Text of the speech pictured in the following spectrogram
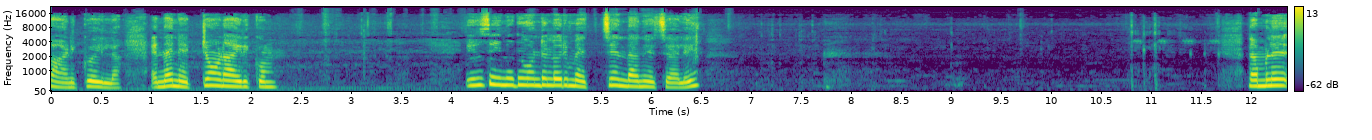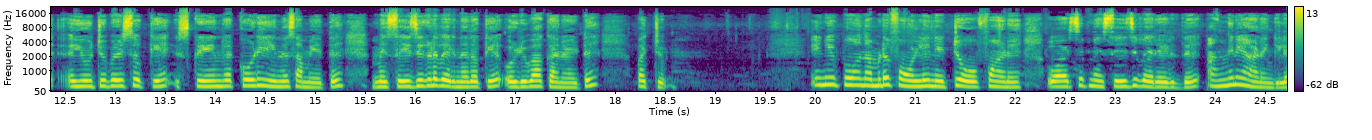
കാണിക്കുകയില്ല. എന്നാൽ നെറ്റ് ഓൺ ആയിരിക്കും. ഇത് ചെയ്യുന്നത് കൊണ്ടുള്ള ഒരു മെച്ചം എന്താന്ന് വെച്ചാൽ നമ്മൾ യൂട്യൂബേഴ്സൊക്കെ സ്ക്രീൻ റെക്കോർഡ് ചെയ്യുന്ന സമയത്ത് മെസ്സേജുകൾ വരുന്നതൊക്കെ ഒഴിവാക്കാനായിട്ട് പറ്റും. ഇനിയിപ്പോൾ നമ്മുടെ ഫോണിൽ നെറ്റ് ഓഫാണ് വാട്സപ്പ് മെസ്സേജ് വരരുത്. അങ്ങനെയാണെങ്കിൽ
